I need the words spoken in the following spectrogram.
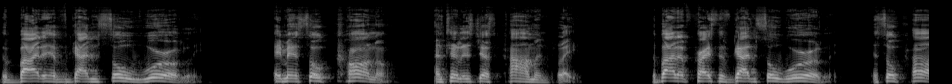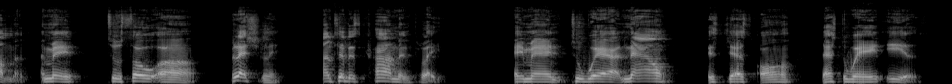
The body have gotten so worldly, amen, so carnal until it's just commonplace. The body of Christ have gotten so worldly and so common, I mean, to so uh, fleshly until it's commonplace amen, to where now it's just all, that's the way it is.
